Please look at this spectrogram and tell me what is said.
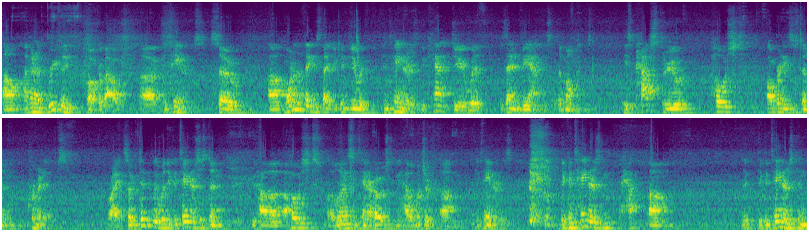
um, I'm going to briefly talk about uh, containers. So um, one of the things that you can do with containers that you can't do with Xen VMs at the moment is pass through host operating system primitives, right? So typically with a container system, you have a, a host, a Linux container host, and you have a bunch of um, containers the containers um, the, the, containers can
